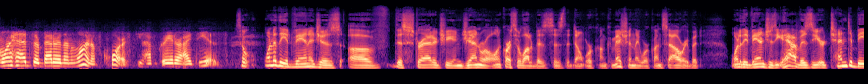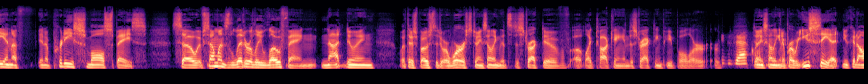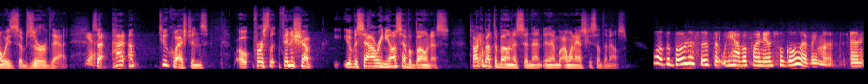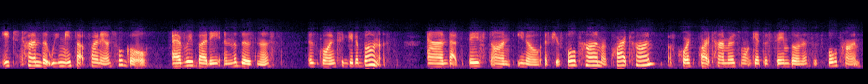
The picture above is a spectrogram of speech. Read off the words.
more heads are better than one. Of course, you have greater ideas. So one of the advantages of this strategy in general, and of course there are a lot of businesses that don't work on commission; they work on salary. But one of the advantages that you have is you tend to be in a in a pretty small space. So if someone's literally loafing, not doing what they're supposed to do, or worse, doing something that's destructive, uh, like talking and distracting people, or, or exactly. doing something inappropriate. You see it. You can always observe that. Yeah. So, how, um, two questions. Oh, first, finish up. You have a salary, and you also have a bonus. Talk about the bonus, and then, and then I want to ask you something else. Well, the bonus is that we have a financial goal every month, and each time that we meet that financial goal, everybody in the business is going to get a bonus and that's based on, you know, if you're full-time or part-time. Of course, part-timers won't get the same bonus as full-time,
